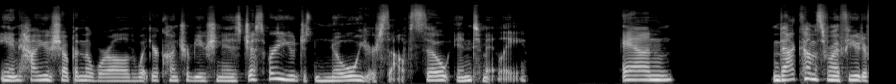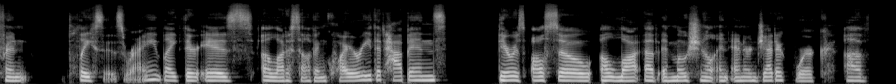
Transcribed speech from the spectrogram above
in how you show up in the world, what your contribution is, just where you just know yourself so intimately. And that comes from a few different places, right? Like there is a lot of self inquiry that happens. There is also a lot of emotional and energetic work of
